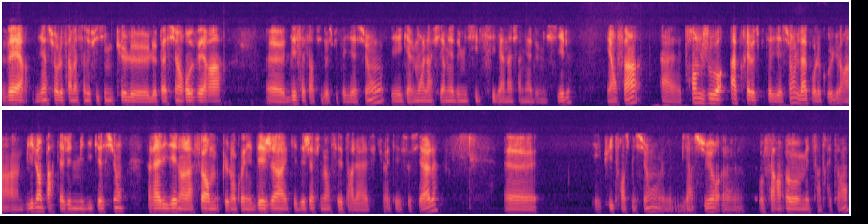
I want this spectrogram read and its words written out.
vers, bien sûr, le pharmacien d'officine que le, patient reverra dès sa sortie d'hospitalisation, et également l'infirmier à domicile s'il y a un infirmier à domicile. Et enfin, 30 jours après l'hospitalisation, là, pour le coup, il y aura un bilan partagé de médication réalisé dans la forme que l'on connaît déjà et qui est déjà financée par la sécurité sociale. Euh, et puis transmission, euh, bien sûr, euh, au, au, médecin traitant.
